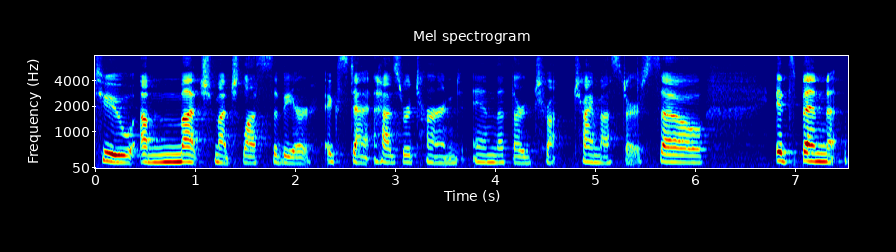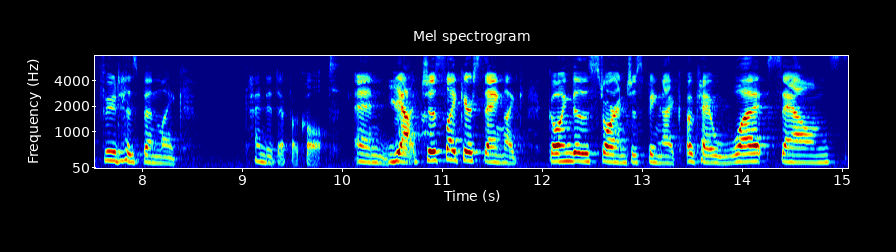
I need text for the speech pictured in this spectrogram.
to a much, much less severe extent has returned in the third tri- trimester. So it's been, food has been like kind of difficult. And yeah. yeah, just like you're saying, like going to the store and just being like, okay, what sounds.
